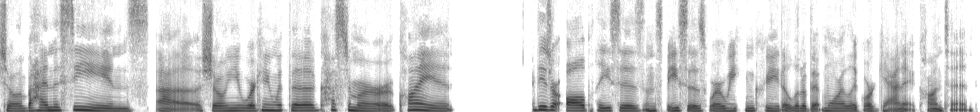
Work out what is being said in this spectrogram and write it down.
showing behind the scenes, uh, showing you working with the customer or client. These are all places and spaces where we can create a little bit more like organic content.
